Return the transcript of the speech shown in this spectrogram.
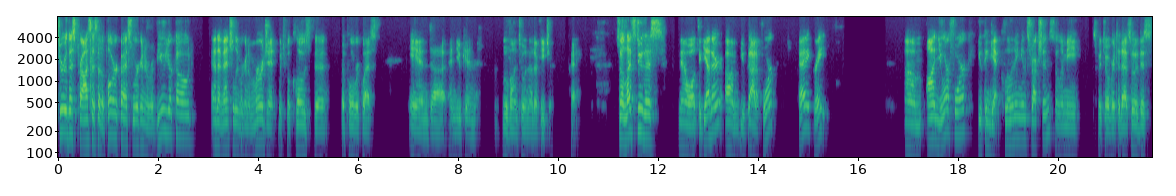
Through this process of the pull request, we're gonna review your code and eventually we're gonna merge it, which will close the, the pull request and, uh, and you can move on to another feature, okay? So let's do this now all together. Um, you've got a fork, okay, great. Um, on your fork, you can get cloning instructions. So let me switch over to that. So this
